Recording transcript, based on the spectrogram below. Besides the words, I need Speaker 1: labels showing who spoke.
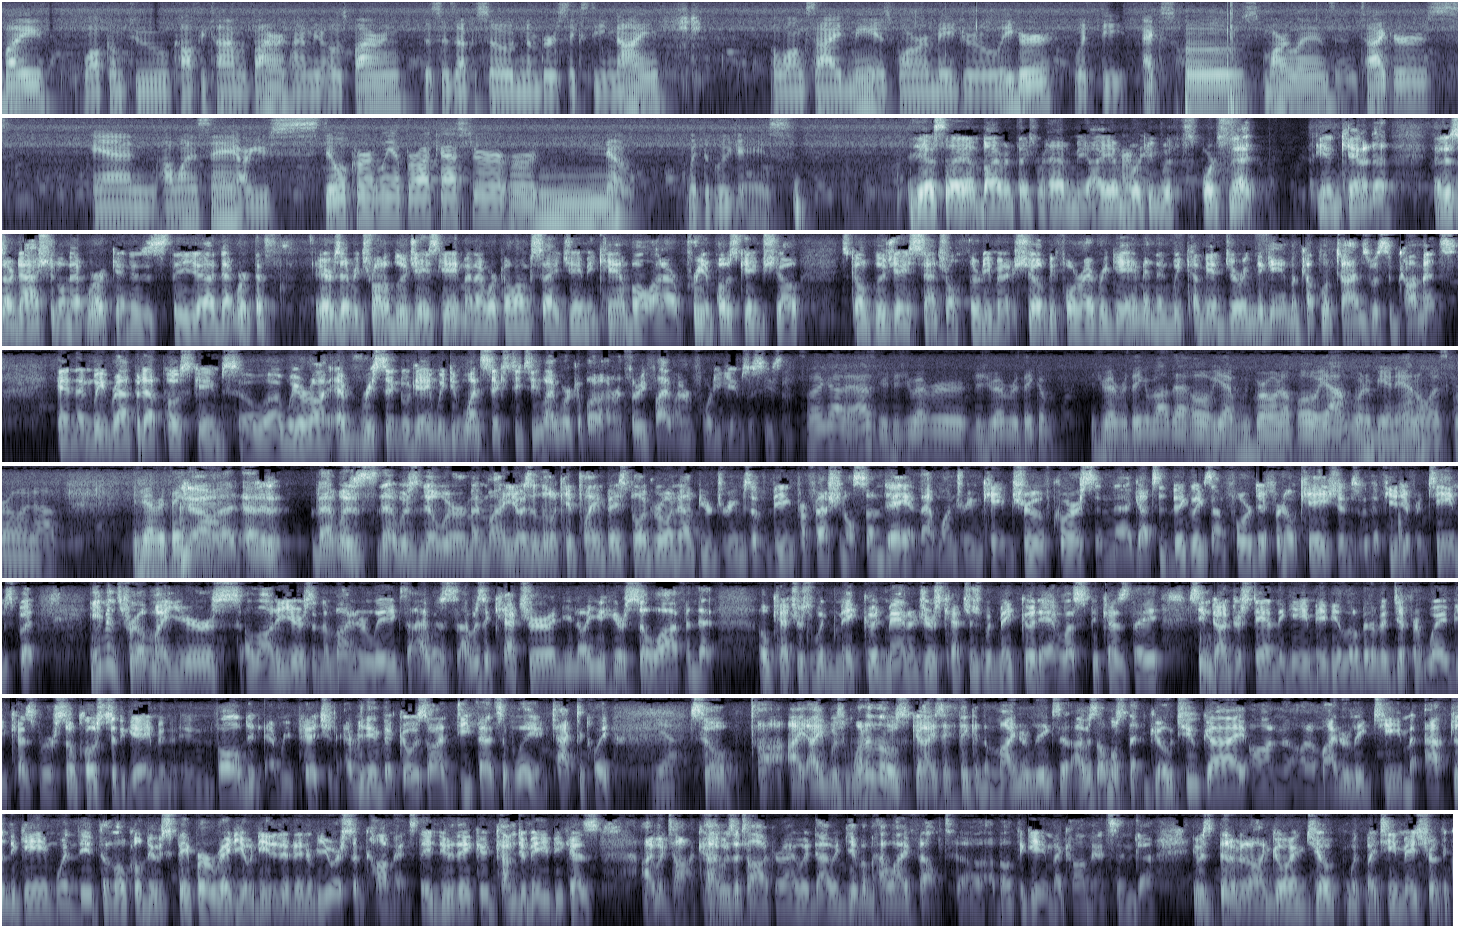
Speaker 1: everybody. Welcome to Coffee Time with Byron. I am your host, Byron. This is episode number 69. Alongside me is former major leaguer with the Expos, Marlins, and Tigers. And I want to say, are you still currently a broadcaster or no with the Blue Jays?
Speaker 2: Yes, I am, Byron. Thanks for having me. I am
Speaker 1: Perfect.
Speaker 2: working with Sportsnet in Canada. That is our national network, and it is the uh, network that airs every Toronto Blue Jays game. And I work alongside Jamie Campbell on our pre and post game show. It's called Blue Jays Central, 30 minute show before every game. And then we come in during the game a couple of times with some comments. And then we wrap it up post game. So uh, we're on every single game. We do 162. I work about 135, 140 games a season.
Speaker 1: So I gotta ask you, did you ever, did you ever think of, did you ever think about that? Oh yeah, when growing up, oh yeah, I'm going to be an analyst growing up. Did you ever think?
Speaker 2: No,
Speaker 1: that?
Speaker 2: that, that was that was nowhere in my mind. You know, as a little kid playing baseball, growing up, your dreams of being professional someday, and that one dream came true, of course, and uh, got to the big leagues on four different occasions with a few different teams. But even throughout my years, a lot of years in the minor leagues, I was I was a catcher, and you know, you hear so often that oh, catchers would make good managers, catchers would make good analysts because they seem to understand the game maybe a little bit of a different way because we're so close to the game and, and involved in every pitch and everything that goes on defensively and tactically.
Speaker 1: Yeah.
Speaker 2: So uh, I, I was one of those guys, I think, in the minor leagues that I was almost that go-to guy on on a minor league team after the game when the, the local newspaper or radio needed an interview or some comments. They knew they could come to me because I would talk. I was a talker. I would I would give them how I felt uh, about the game, my comments, and uh, it was a bit of an ongoing joke with my teammates throughout the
